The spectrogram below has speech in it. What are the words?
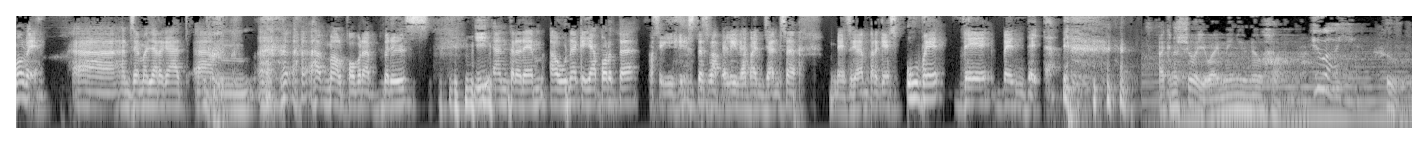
Molt bé. Uh, ens hem allargat amb, amb el pobre Bruce i entrarem a una que ja porta... O sigui, aquesta és la pel·li de venjança més gran perquè és V de Vendetta. I can assure you I mean you no harm. Who are you? Who?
